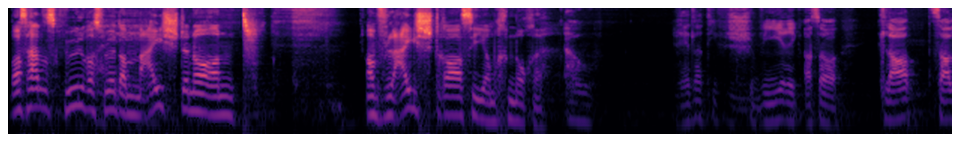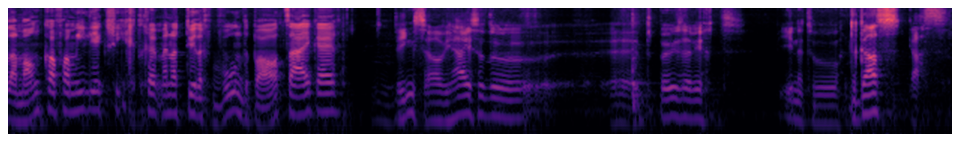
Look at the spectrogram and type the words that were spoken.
was hat das Gefühl, was würde am meisten noch an am Fleisch dran sein, am Knochen? Oh, relativ schwierig. Also klar, die Salamanca-Familiengeschichte könnte man natürlich wunderbar zeigen. Dings auch, wie heißt er, der, äh, der Bösewicht bei Ihnen, du Der Gas? Gas.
